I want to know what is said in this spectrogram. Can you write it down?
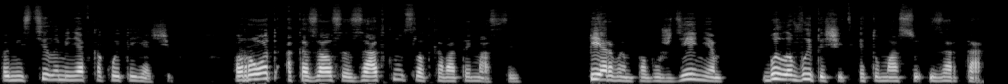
поместила меня в какой-то ящик. Рот оказался заткнут сладковатой массой. Первым побуждением было вытащить эту массу изо рта,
